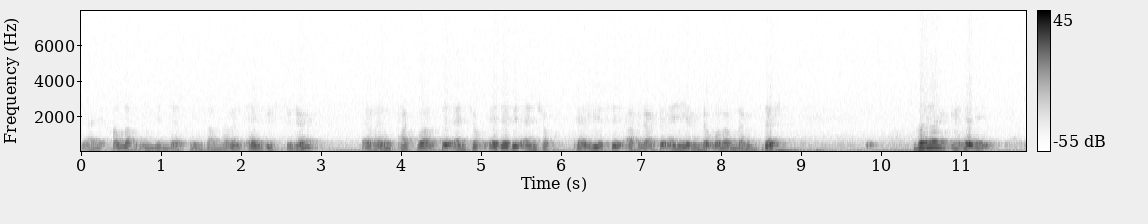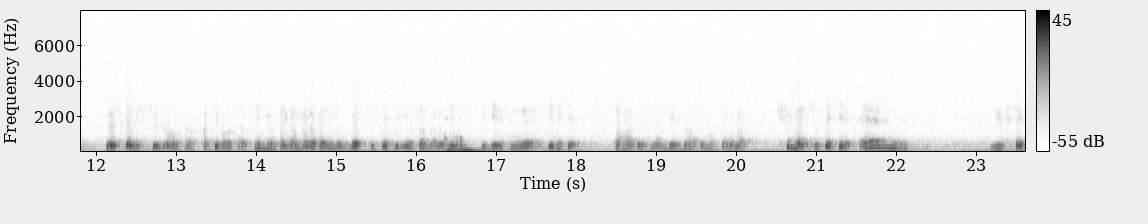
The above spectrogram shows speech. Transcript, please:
Yani Allah indinde insanların en üstünü efendim takvası en çok edebi, en çok terbiyesi, ahlakı en yerinde olanlarıdır. Böyle üzeri gösterişsiz olsa, fakir olsa. Bir gün Peygamber Efendimiz mescitteki insanlara dedi, birisine dedi ki sahabesinden bir zat-ı muhtereme şu mescitteki en yüksek,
